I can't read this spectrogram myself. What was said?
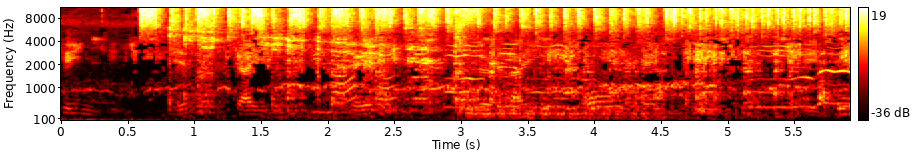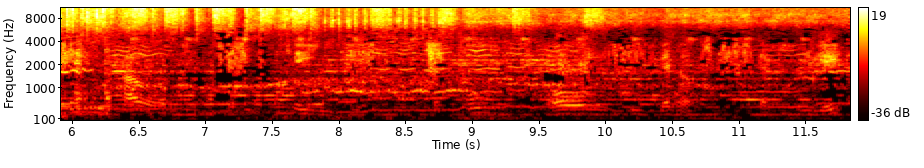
changing. Inner sky is very underlying all and changes. It is how it changes. All together that create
